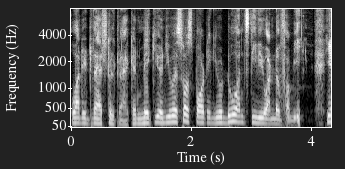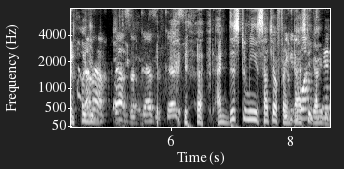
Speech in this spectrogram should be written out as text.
one international track and make you. And you were so sporting, you would do one Stevie Wonder for me. You know, No, you no, of course, of course, of course. and this to me is such a You could do fantastic one idea.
